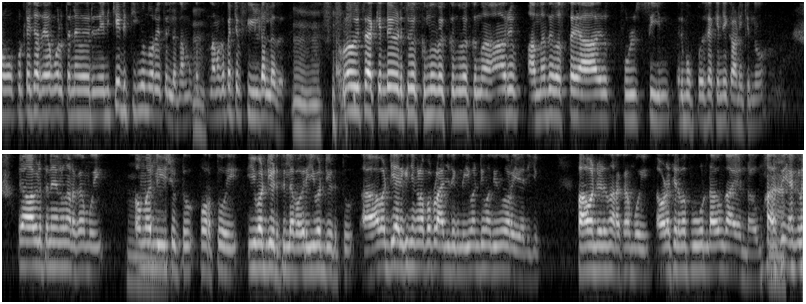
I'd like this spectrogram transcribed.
റോ ഫുട്ടേജ് അതേപോലെ തന്നെ ഒരു എനിക്ക് എഡിറ്റിംഗ് ഒന്നും അറിയത്തില്ല. നമുക്ക് നമുക്ക് പറ്റിയ ഫീൽഡ് അല്ലത്. നമ്മൾ ഒരു സെക്കൻഡ് എടുത്ത് വെക്കുന്നു വെക്കുന്നു വെക്കുന്നു. ആ ഒരു അന്ന ദിവസത്തെ ആ ഒരു ഫുൾ സീൻ ഒരു മുപ്പത് സെക്കൻഡിൽ കാണിക്കുന്നു. രാവിലെ തന്നെ ഞങ്ങൾ നടക്കാൻ പോയി. അവന്മാർ ലീഷ് ഇട്ടു പുറത്തു പോയി. ഈ വണ്ടി എടുത്തില്ല പകരം ഈ വണ്ടി എടുത്തു. ആ വണ്ടി ആയിരിക്കും ഞങ്ങൾ പ്ലാൻ ചെയ്തിരിക്കുന്നത്. ഈ വണ്ടി മതി എന്ന് പറയുമായിരിക്കും. എടുത്ത് നടക്കാൻ പോയി. അവിടെ ചിലപ്പോൾ പൂ ഉണ്ടാവും കായ ഉണ്ടാവും അത് ഞങ്ങൾ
